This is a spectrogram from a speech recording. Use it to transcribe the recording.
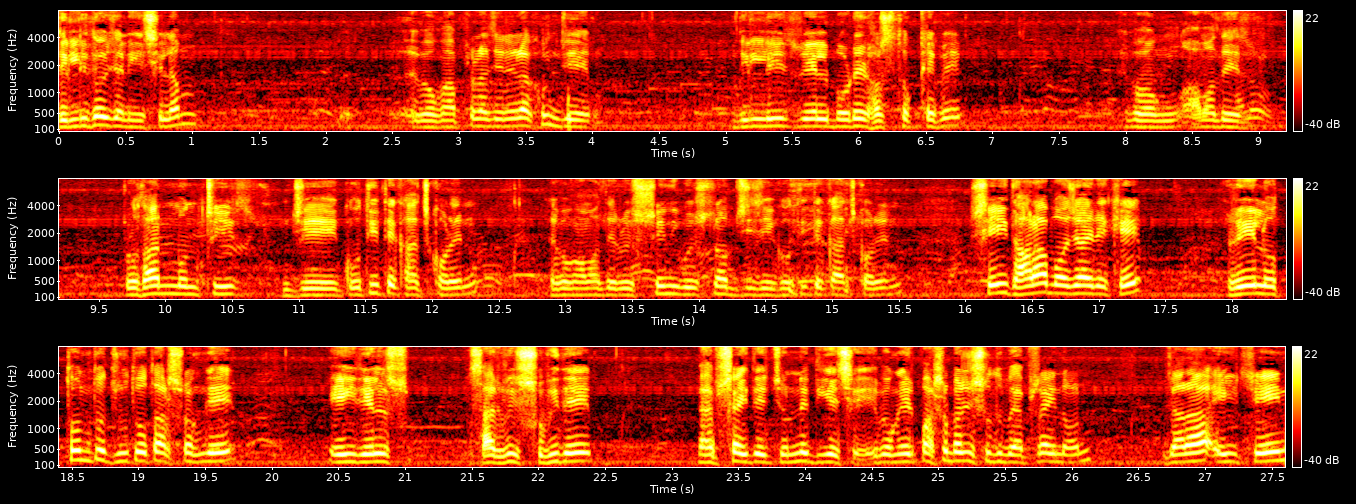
দিল্লিতেও জানিয়েছিলাম। এবং আপনারা জেনে রাখুন যে দিল্লির রেল বোর্ডের হস্তক্ষেপে এবং আমাদের প্রধানমন্ত্রীর যে গতিতে কাজ করেন এবং আমাদের শ্রেণি বৈষ্ণবজি যে গতিতে কাজ করেন সেই ধারা বজায় রেখে রেল অত্যন্ত দ্রুততার সঙ্গে এই রেল সার্ভিস সুবিধে ব্যবসায়ীদের জন্য দিয়েছে এবং এর পাশাপাশি শুধু ব্যবসায়ী নন যারা এই ট্রেন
